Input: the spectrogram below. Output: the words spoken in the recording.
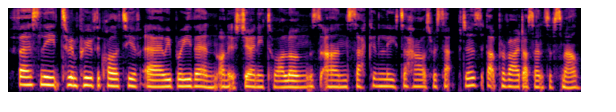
Firstly, to improve the quality of air we breathe in on its journey to our lungs, and secondly, to house receptors that provide our sense of smell.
